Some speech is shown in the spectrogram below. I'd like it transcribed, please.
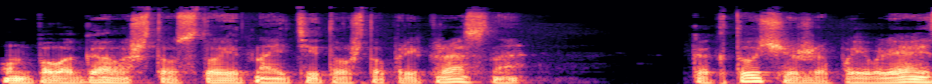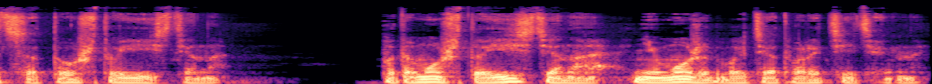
Он полагал, что стоит найти то, что прекрасно, как тотчас же появляется то, что истина, потому что истина не может быть отвратительной.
